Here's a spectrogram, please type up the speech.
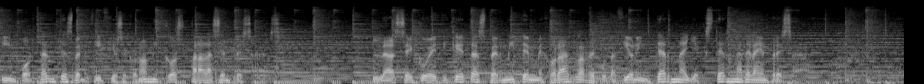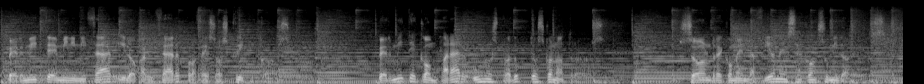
importantes beneficios económicos para las empresas. Las ecoetiquetas permiten mejorar la reputación interna y externa de la empresa. Permite minimizar y localizar procesos críticos. Permite comparar unos productos con otros. Son recomendaciones a consumidores.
